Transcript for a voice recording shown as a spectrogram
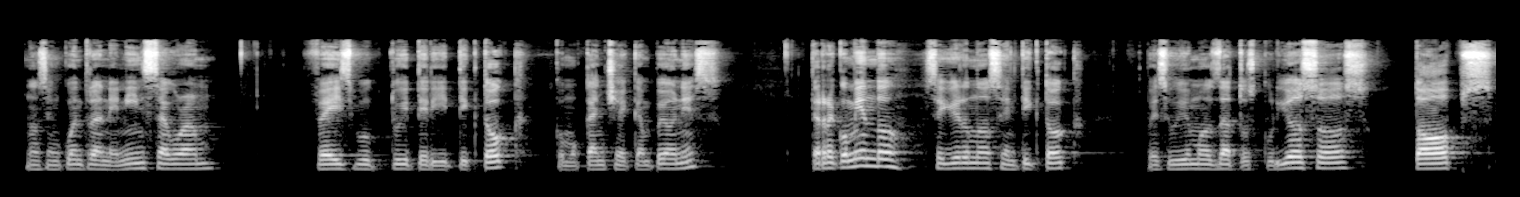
Nos encuentran en Instagram, Facebook, Twitter y TikTok como Cancha de Campeones. Te recomiendo seguirnos en TikTok, pues subimos datos curiosos, tops,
